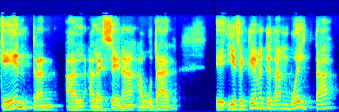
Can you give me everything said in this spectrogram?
que entran a la escena a votar eh, y efectivamente dan vuelta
